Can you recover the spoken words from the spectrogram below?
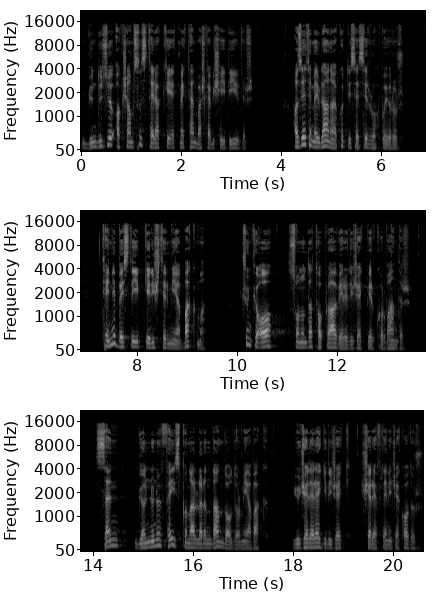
gündüzü akşamsız telakki etmekten başka bir şey değildir.'' Hz. Mevlana Kuddise Ruh buyurur, Teni besleyip geliştirmeye bakma. Çünkü o sonunda toprağa verilecek bir kurbandır. Sen Gönlünü feyz pınarlarından doldurmaya bak. Yücelere gidecek, şereflenecek odur.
